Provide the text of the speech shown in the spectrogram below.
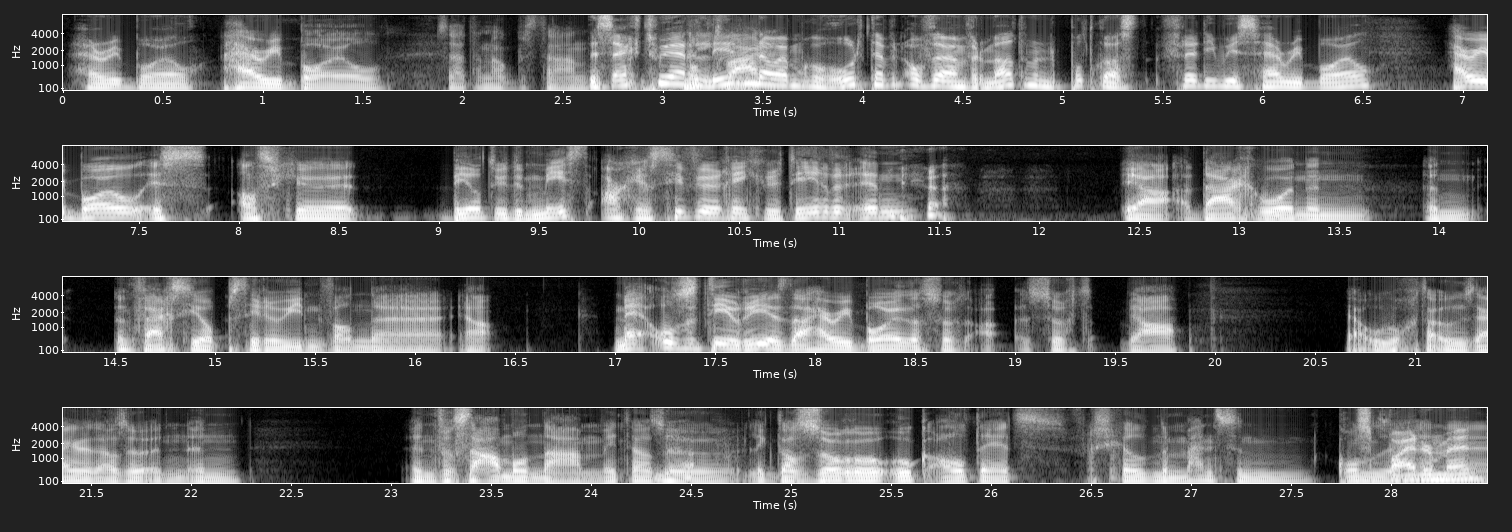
Harry Boyle. Harry Boyle zou er nog bestaan. Het is echt twee jaar geleden dat we hem gehoord hebben, of dat we hem vermeld hebben in de podcast. Freddy, wie is Harry Boyle? Harry Boyle is, als je beeld u de meest agressieve recruteerder in, ja, daar gewoon een, een, een versie op steroïden van, ja. Mijn, onze theorie is dat Harry Boyle een soort, een soort ja, ja, hoe wordt dat, hoe zeggen dat, zo een, een, een verzamelnaam, weet wel, zo, like dat Zorro ook altijd verschillende mensen kon Spider-Man. eh.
